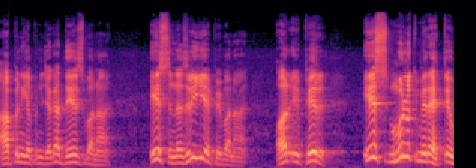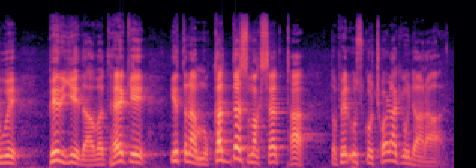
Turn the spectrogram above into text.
अपनी अपनी जगह देश बनाएँ, इस नज़रिए पे बनाएँ। और फिर इस मुल्क में रहते हुए फिर ये दावत है कि इतना मुकद्दस मकसद था तो फिर उसको छोड़ा क्यों जा रहा है?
